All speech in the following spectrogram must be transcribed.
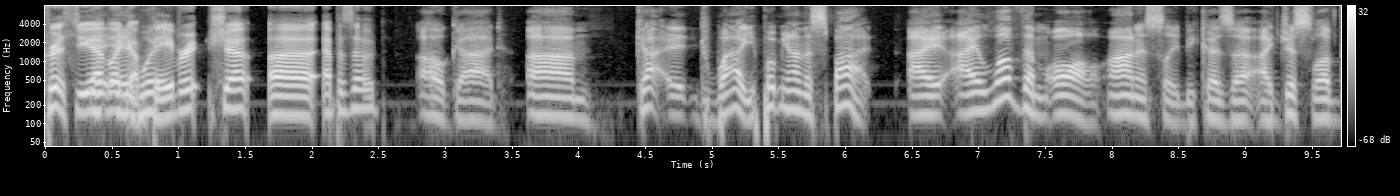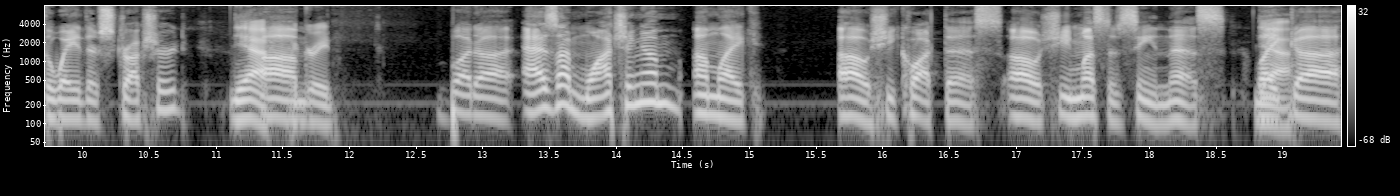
Chris, do you have like it a would- favorite show uh, episode? Oh God. Um. God. it- Wow. You put me on the spot. I I love them all honestly because uh, I just love the way they're structured. Yeah, Um, agreed. But uh, as I'm watching them, I'm like, oh, she caught this. Oh, she must have seen this. Like uh,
